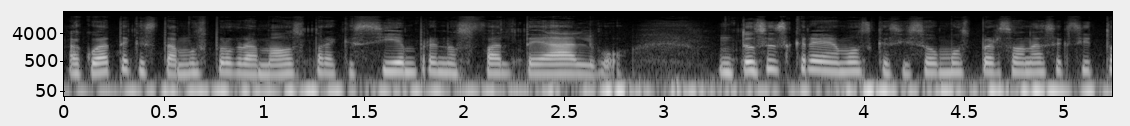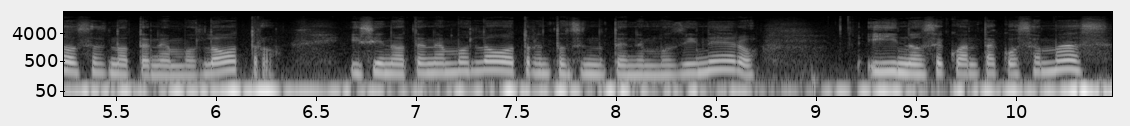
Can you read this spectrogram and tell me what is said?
Acuérdate que estamos programados para que siempre nos falte algo. Entonces creemos que si somos personas exitosas no tenemos lo otro. Y si no tenemos lo otro, entonces no tenemos dinero. Y no sé cuánta cosa más.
